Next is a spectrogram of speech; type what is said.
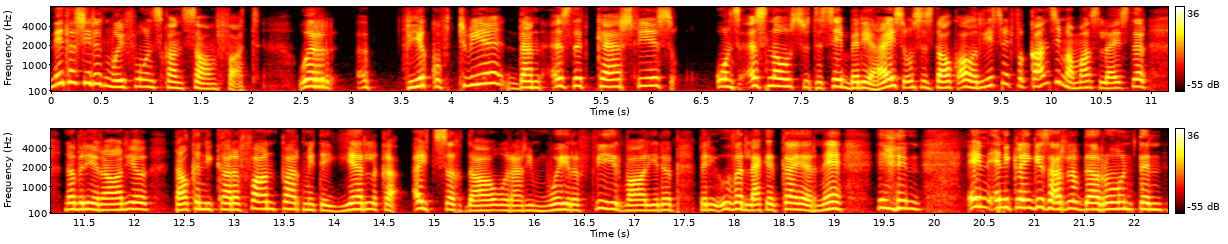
Net as jy dit mooi vir ons kan saamvat. Oor 'n week of 2 dan is dit Kersfees ons is nou so te sê by die huis. Ons is dalk al reeds met vakansie. Mammas luister nou by die radio, dalk in die karavaanpark met 'n heerlike uitsig daaroor aan die mooi rivier waar jy by die oewer lekker kuier, nê? En en en die kleintjies hardloop daar rond en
